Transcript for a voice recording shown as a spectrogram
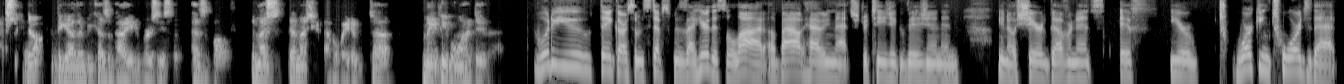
actually don't work together because of how universities has evolved. Unless unless you have a way to, to make people want to do that. What do you think are some steps? Because I hear this a lot about having that strategic vision and you know shared governance. If you're t- working towards that,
